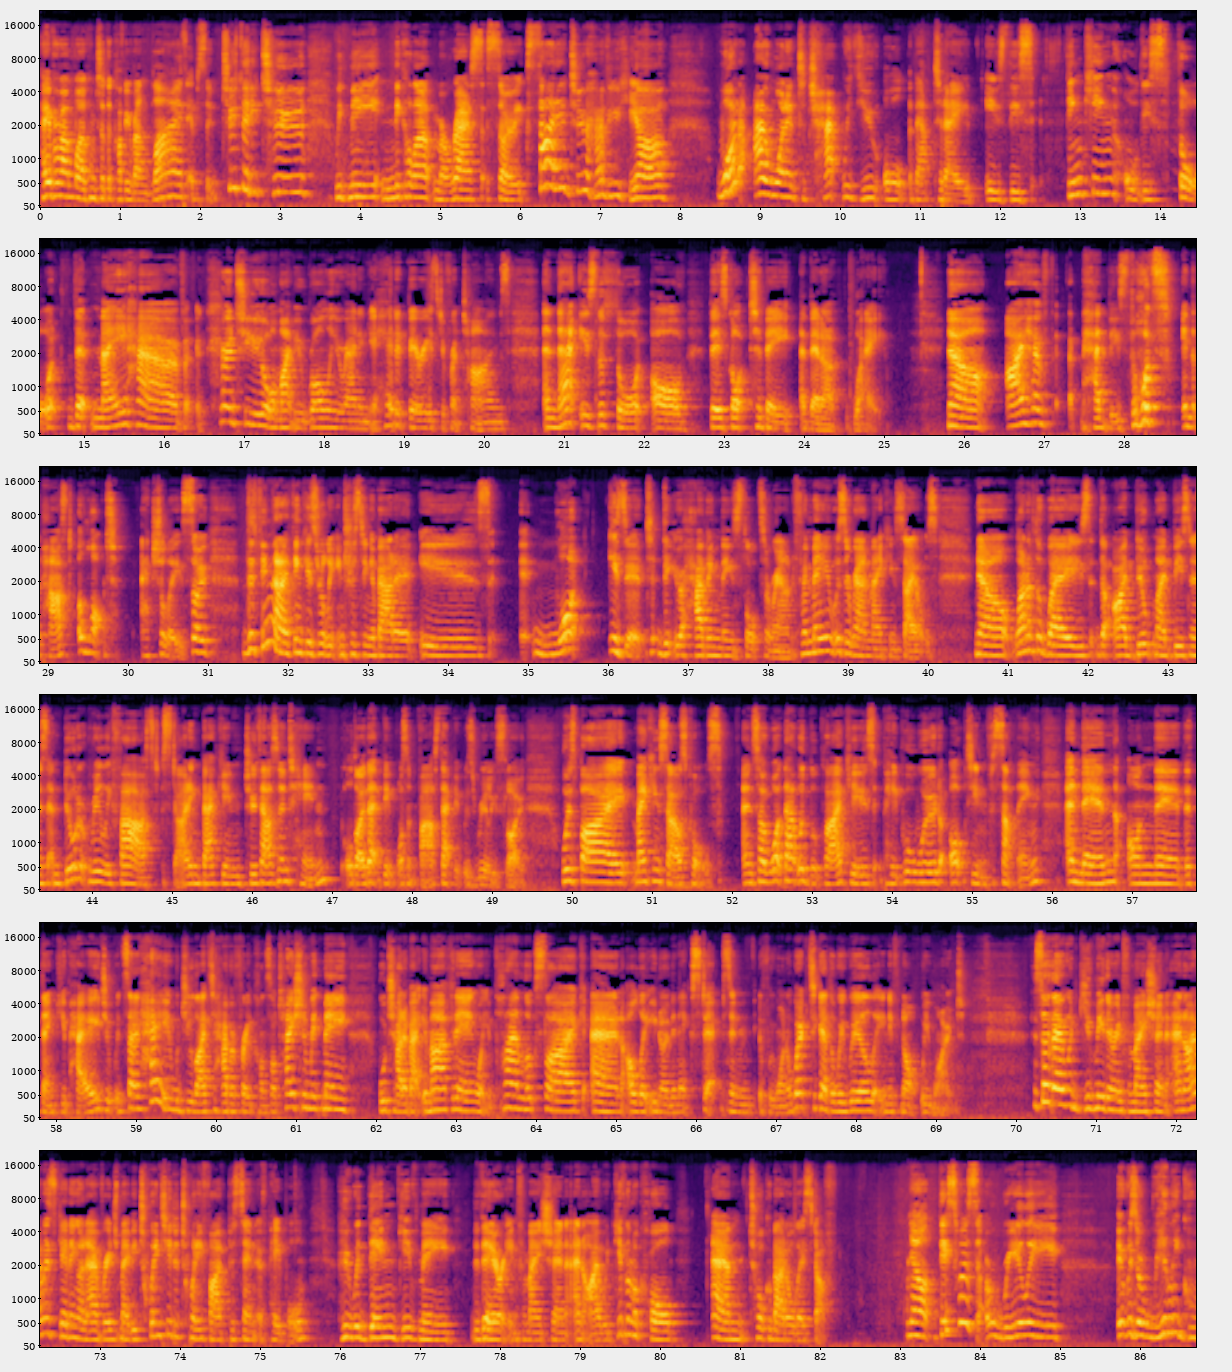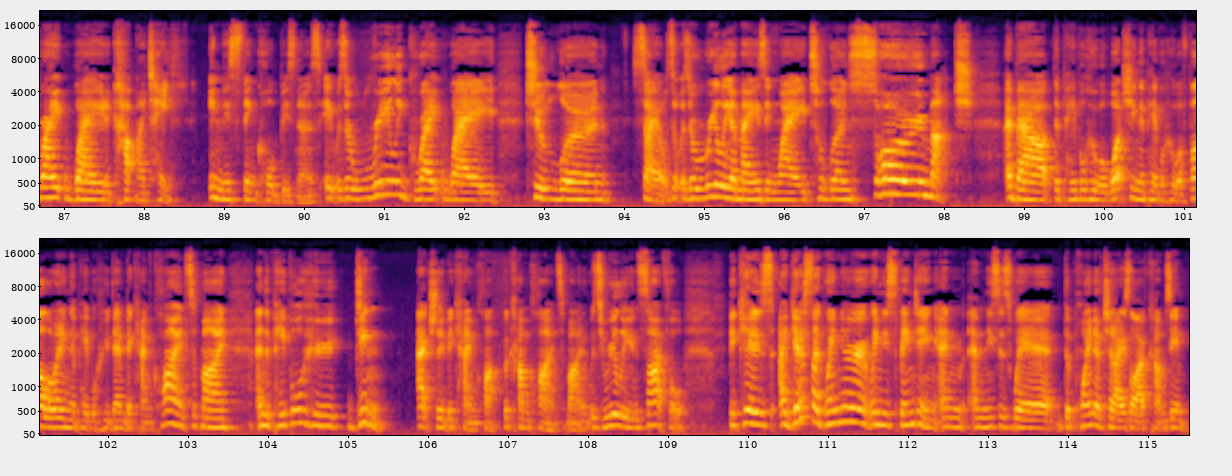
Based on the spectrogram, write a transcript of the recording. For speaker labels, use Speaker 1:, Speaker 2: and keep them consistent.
Speaker 1: Hey everyone, welcome to the Coffee Run Live, episode 232, with me, Nicola Moras. So excited to have you here. What I wanted to chat with you all about today is this thinking or this thought that may have occurred to you or might be rolling around in your head at various different times. And that is the thought of there's got to be a better way. Now, I have had these thoughts in the past a lot, actually. So, the thing that I think is really interesting about it is what is it that you're having these thoughts around? For me, it was around making sales. Now, one of the ways that I built my business and built it really fast, starting back in 2010, although that bit wasn't fast, that bit was really slow, was by making sales calls. And so, what that would look like is people would opt in for something, and then on their the thank you page, it would say, "Hey, would you like to have a free consultation with me? We'll chat about your marketing, what your plan looks like, and I'll let you know the next steps. And if we want to work together, we will, and if not, we won't." So they would give me their information, and I was getting on average maybe 20 to 25% of people who would then give me their information, and I would give them a call and talk about all their stuff. Now, this was a really, it was a really great way to cut my teeth in this thing called business. It was a really great way to learn sales. It was a really amazing way to learn so much about the people who were watching, the people who were following, the people who then became clients of mine, and the people who didn't actually became become clients of mine. It was really insightful because I guess like when you're when you're spending and and this is where the point of today's live comes in.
